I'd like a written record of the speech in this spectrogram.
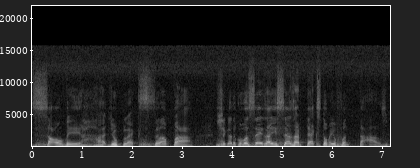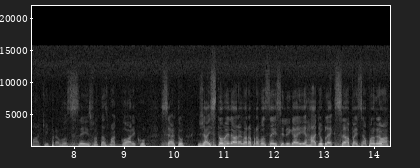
Salve! Rádio Black Sampa! Chegando com vocês aí, César Tex, tô meio fantasma aqui para vocês, fantasmagórico, certo? Já estou melhor agora para vocês, se liga aí, Rádio Black Sampa, esse é o programa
